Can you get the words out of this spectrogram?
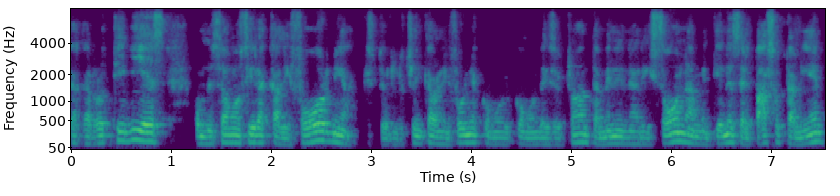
agarró TBS, comenzamos a ir a California, estoy luché en California como, como Lasertron, también en Arizona, ¿me entiendes? El Paso también,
